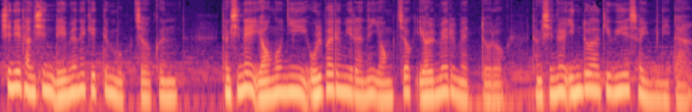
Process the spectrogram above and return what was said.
신이 당신 내면에 깃든 목적은 당신의 영혼이 올바름이라는 영적 열매를 맺도록 당신을 인도하기 위해서입니다.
